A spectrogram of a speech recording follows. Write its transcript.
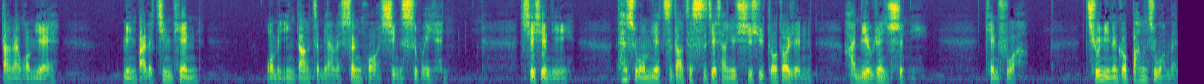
当然，我们也明白了今天我们应当怎么样的生活、行事为人。谢谢你，但是我们也知道这世界上有许许多多人还没有认识你，天父啊！求你能够帮助我们，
